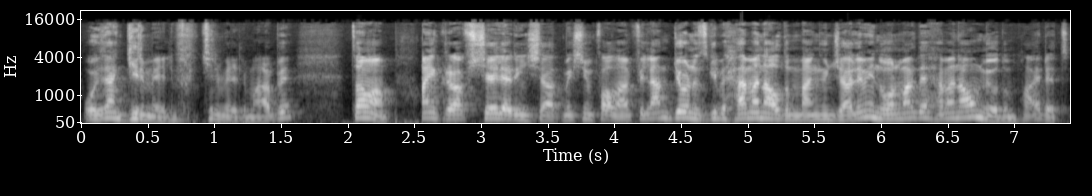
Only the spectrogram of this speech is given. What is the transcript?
O yüzden girmeyelim. girmeyelim abi. Tamam. Minecraft şeyler inşa etmek için falan filan. Gördüğünüz gibi hemen aldım ben güncellemeyi. Normalde hemen almıyordum. Hayret.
